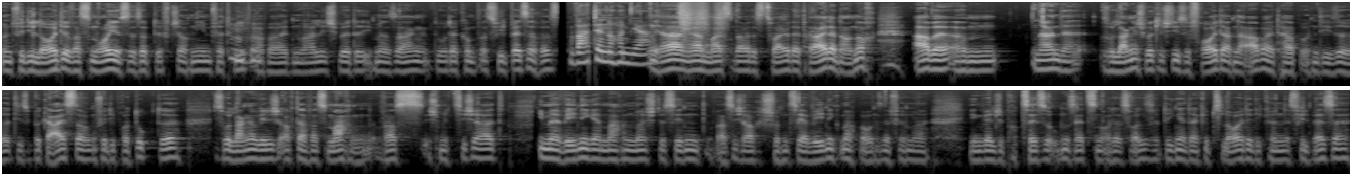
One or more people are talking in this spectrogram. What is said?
und für die Leute was Neues. Deshalb dürfte ich auch nie im Vertrieb Mhm. arbeiten, weil ich würde immer sagen, du, da kommt was viel Besseres. Warte noch ein Jahr. Ja, ja meistens dauert es zwei oder drei dann auch noch. Aber ähm, nein, der, solange ich wirklich diese Freude an der Arbeit habe und diese, diese Begeisterung für die Produkte, solange will ich auch da was machen. Was ich mit Sicherheit immer weniger machen möchte, sind, was ich auch schon sehr wenig mache bei uns in der Firma, irgendwelche Prozesse umsetzen oder solche Dinge. Da gibt es Leute, die können das viel besser.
